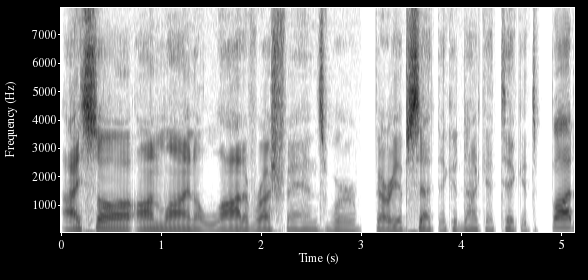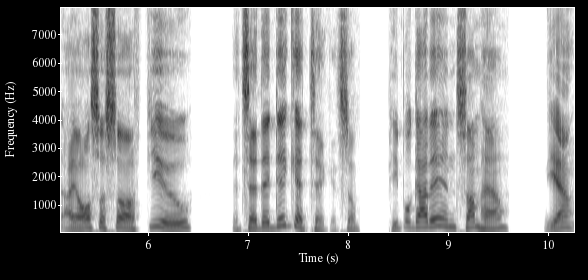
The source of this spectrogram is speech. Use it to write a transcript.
I saw online a lot of Rush fans were very upset they could not get tickets, but I also saw a few that said they did get tickets. So people got in somehow. Yeah,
